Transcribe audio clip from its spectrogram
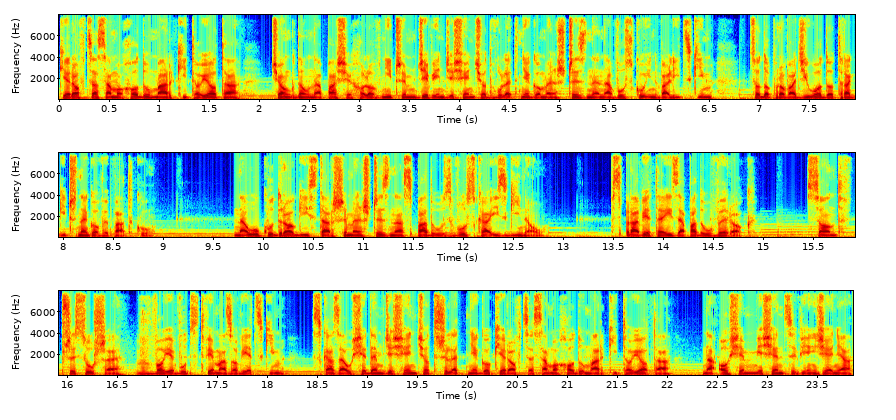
Kierowca samochodu marki Toyota ciągnął na pasie holowniczym 92-letniego mężczyznę na wózku inwalidzkim, co doprowadziło do tragicznego wypadku. Na łuku drogi starszy mężczyzna spadł z wózka i zginął. W sprawie tej zapadł wyrok. Sąd w Przysusze, w województwie mazowieckim, skazał 73-letniego kierowcę samochodu marki Toyota na 8 miesięcy więzienia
